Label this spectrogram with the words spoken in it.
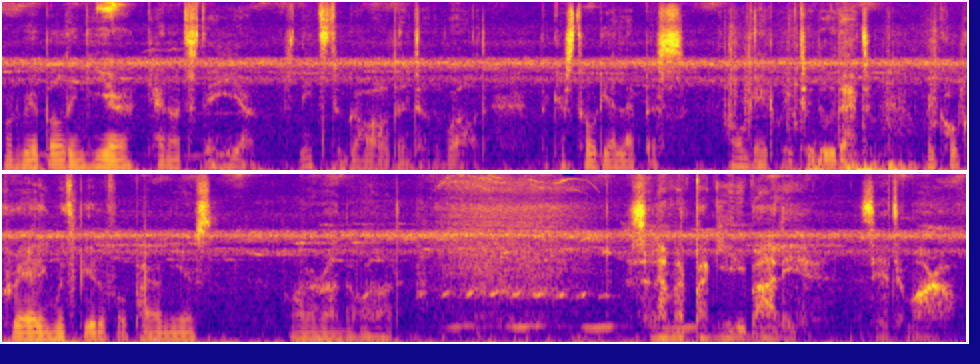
what we are building here cannot stay here. This needs to go out into the world. The Custodia Lab is our gateway to do that. We're co-creating with beautiful pioneers all around the world. Selamat pagi di Bali. See you tomorrow.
